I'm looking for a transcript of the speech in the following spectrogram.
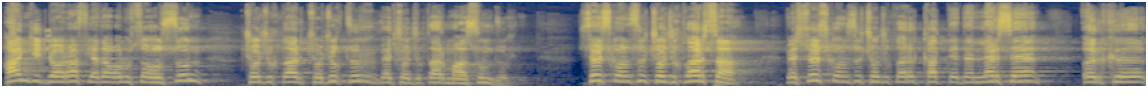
Hangi coğrafyada olursa olsun çocuklar çocuktur ve çocuklar masumdur. Söz konusu çocuklarsa ve söz konusu çocukları katledenlerse ırkı,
